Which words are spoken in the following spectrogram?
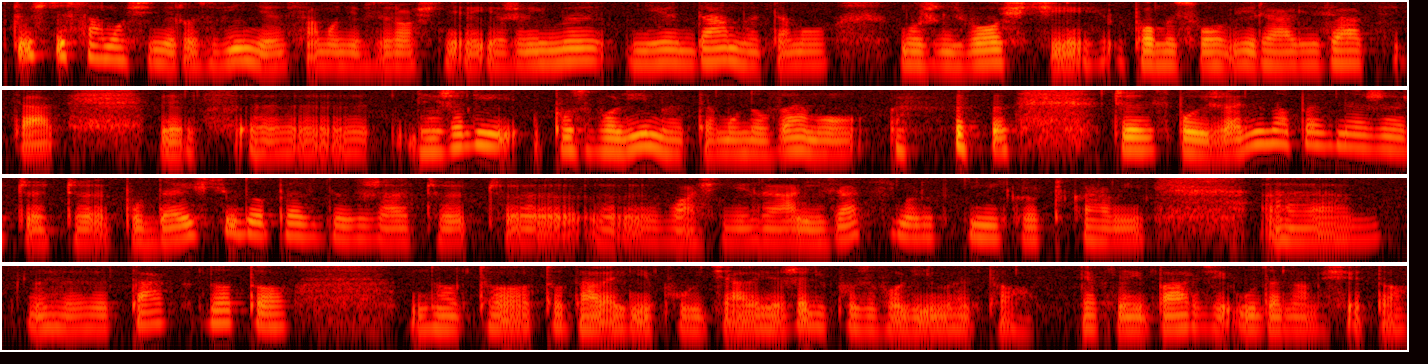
Oczywiście samo się nie rozwinie, samo nie wzrośnie, jeżeli my nie damy temu możliwości, pomysłowi realizacji, tak? Więc y, jeżeli pozwolimy temu nowemu, czy spojrzeniu na pewne rzeczy, czy podejściu do pewnych rzeczy, czy y, właśnie realizacji malutkimi kroczkami, tak, no to, no to, to dalej nie pójdzie, ale jeżeli pozwolimy, to jak najbardziej uda nam się to.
